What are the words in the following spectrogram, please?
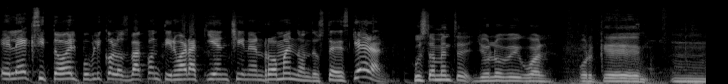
el éxito, el público los va a continuar aquí en China, en Roma, en donde ustedes quieran. Justamente yo lo veo igual, porque mm,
